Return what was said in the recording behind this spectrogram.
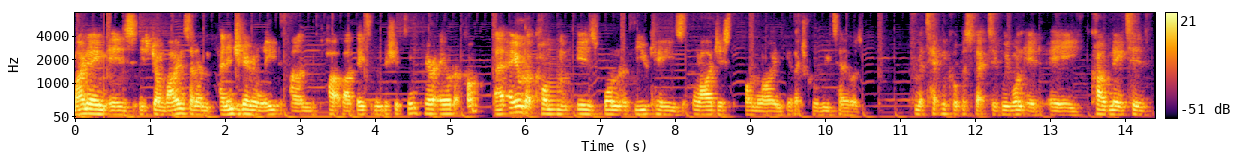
My name is, is Jon Vines, and I'm an engineering lead and part of our data leadership team here at AO.com. Uh, AO.com is one of the UK's largest online electrical retailers. From a technical perspective, we wanted a cloud native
